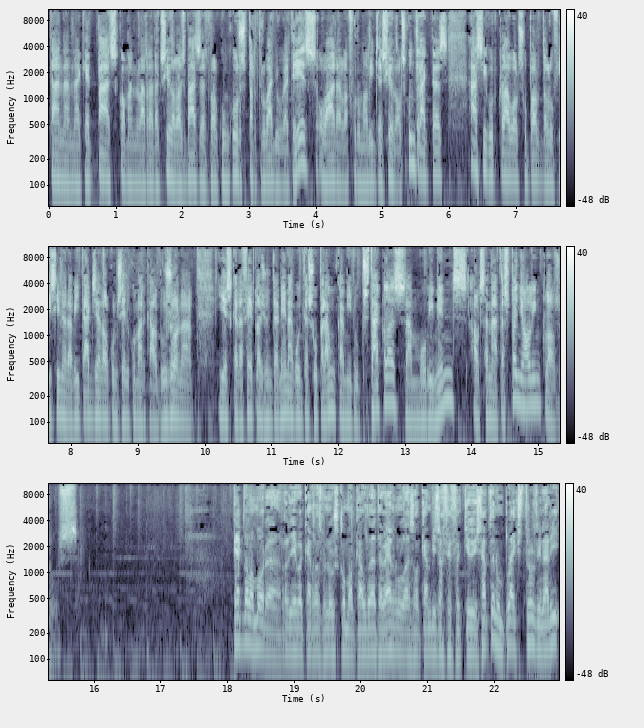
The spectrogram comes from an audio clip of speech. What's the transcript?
Tant en aquest pas com en la redacció de les bases del concurs per trobar llogaters o ara la formalització dels contractes, ha sigut clau el suport de l'Oficina d'Habitatge del Consell Comarcal d'Osona. I és que, de fet, l'Ajuntament ha hagut de superar un camí d'obstacles amb moviments al Senat espanyol inclosos. Pep de la Mora relleva Carles Benús com a alcalde de Tavernoles. El canvi es va fer efectiu dissabte en un ple extraordinari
